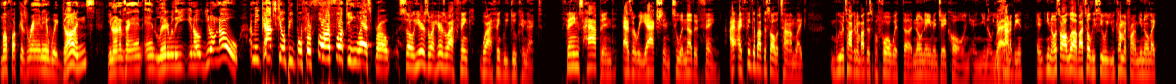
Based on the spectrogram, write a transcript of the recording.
Motherfuckers ran in with guns. You know what I'm saying? And literally, you know, you don't know. I mean, cops kill people for far fucking less, bro. So here's what here's why I think where I think we do connect. Things happened as a reaction to another thing. I, I think about this all the time. Like we were talking about this before with uh, Noname and J Cole, and, and you know you Right. kind of being and you know it's all love. I totally see where you're coming from. You know, like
